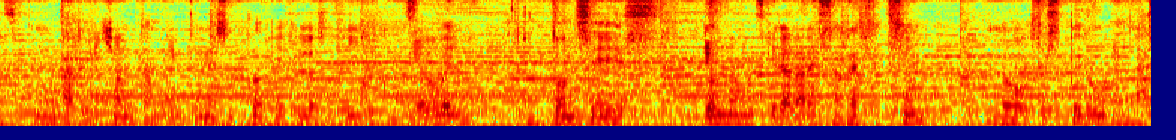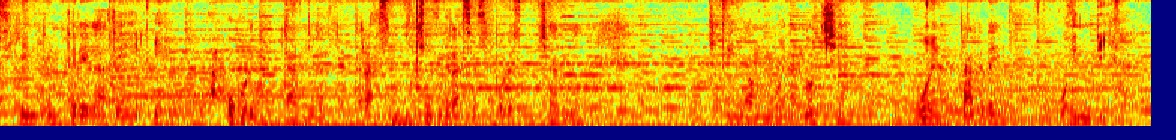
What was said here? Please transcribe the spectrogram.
así como la religión también tiene su propia filosofía, como yo lo veo. Entonces, yo nada más quería dar esa reflexión. Los espero en la siguiente entrega de La órbita de las letras. Muchas gracias por escucharme. Que tengan buena noche, buena tarde, buen día.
